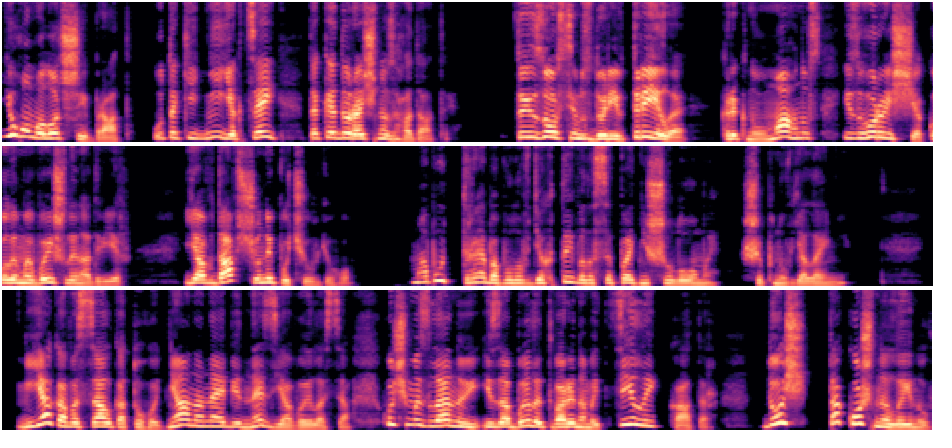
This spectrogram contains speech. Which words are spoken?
його молодший брат. У такі дні, як цей, таке доречно згадати. Ти зовсім здурів, тріле. крикнув Магнус із горища, коли ми вийшли на двір. Я вдав, що не почув його. Мабуть, треба було вдягти велосипедні шоломи, шепнув я Лені. Ніяка веселка того дня на небі не з'явилася, хоч ми з Леною і забили тваринами цілий катер. Дощ також не линув.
